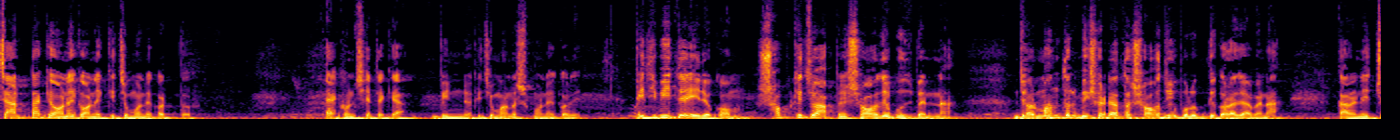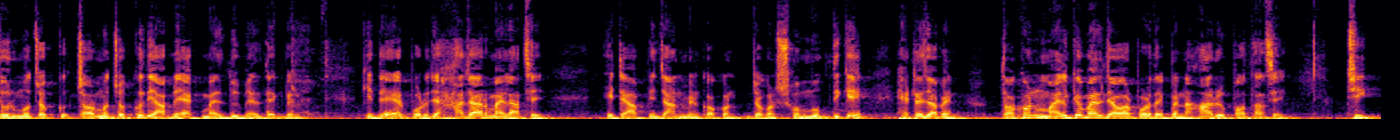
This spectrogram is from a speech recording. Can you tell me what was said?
চারটাকে অনেকে অনেক কিছু মনে করতো। এখন সেটাকে ভিন্ন কিছু মানুষ মনে করে। পৃথিবীতে এরকম সব কিছু আপনি সহজে বুঝবেন না। জন্মান্তর বিষয়টা এত সহজে উপলব্ধি করা যাবে না। কারণ এই চর্মচক্ষু চর্মচক্ষু দিয়ে আপনি এক মাইল, দুই মাইল দেখবেন। কিন্তু এরপরে যে হাজার মাইল আছে, এটা আপনি জানবেন কখন। যখন সম্মুখ দিকে হেঁটে যাবেন, তখন মাইলকে মাইল যাওয়ার পর দেখবেন না আরও পথ আছে। ঠিক,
